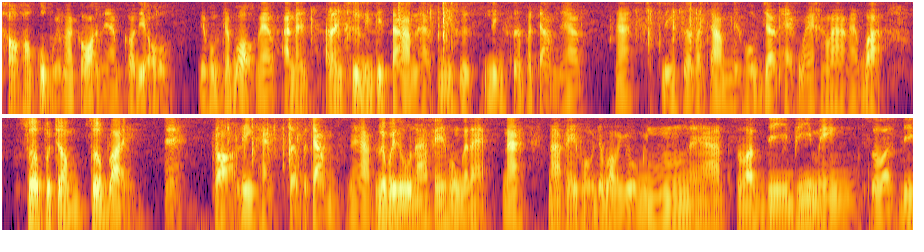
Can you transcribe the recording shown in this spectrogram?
เข้าเข้ากลุ่มกันมาก่อนนะครับ ก็เดี๋ยวเดี๋ยวผมจะบอกนะครับ อันนั้นอันนั้นคือลิงก์ติดตามนะครับ นี่คือลิงก์เซิร์ฟประจำนะครับ นะลิงก์เซิร์ฟประจำเดี๋ยวผมจะแท็กไว้ข้างล่างนะครับว่าเซิร์ฟประจำเซิร์ฟอะไรนะก็ลิงก์แท็กเซิร์ฟประจำนะครับหรือไปดูหน้าเฟซผมก็ได้นะหน้าเฟซผมจะบอกอยู่มีนะครับ สวัสดีพี่เมงสวัสดี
